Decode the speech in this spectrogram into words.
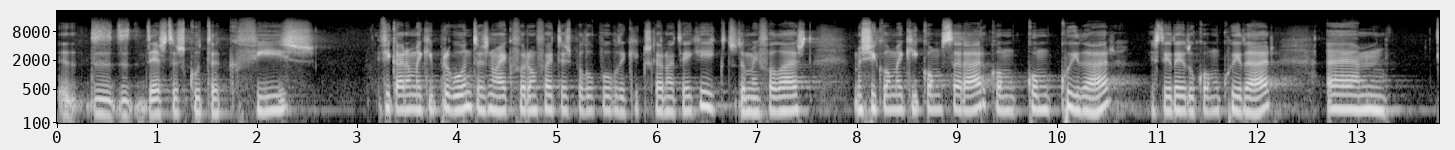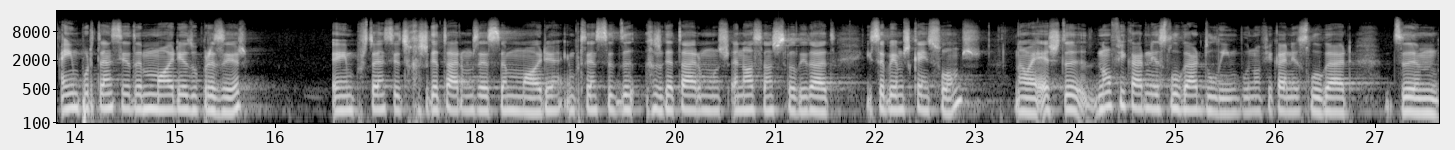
eh, de, de, desta escuta que fiz. Ficaram-me aqui perguntas, não é? Que foram feitas pelo público e que chegaram até aqui, que tu também falaste, mas ficou-me aqui como sarar, como, como cuidar, esta ideia do como cuidar, um, a importância da memória do prazer, a importância de resgatarmos essa memória, a importância de resgatarmos a nossa ancestralidade e sabermos quem somos, não é? Este, não ficar nesse lugar do limbo, não ficar nesse lugar de,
